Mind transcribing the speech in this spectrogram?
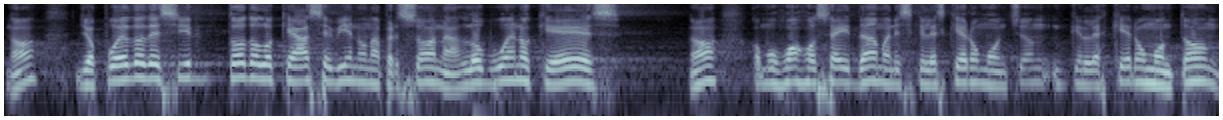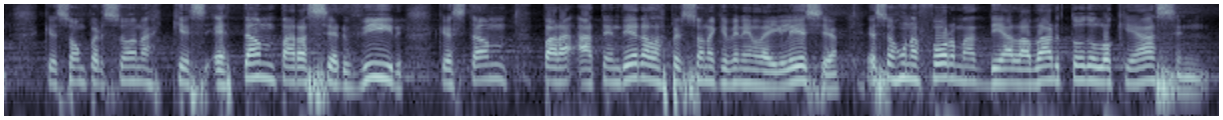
¿no? Yo puedo decir todo lo que hace bien a una persona, lo bueno que es. ¿No? Como Juan José y Damaris, que les quiero un montón, que les quiero un montón, que son personas que están para servir, que están para atender a las personas que vienen a la iglesia. Eso es una forma de alabar todo lo que hacen.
